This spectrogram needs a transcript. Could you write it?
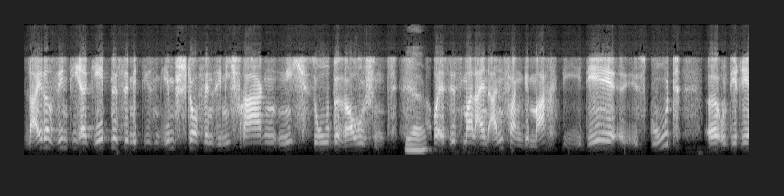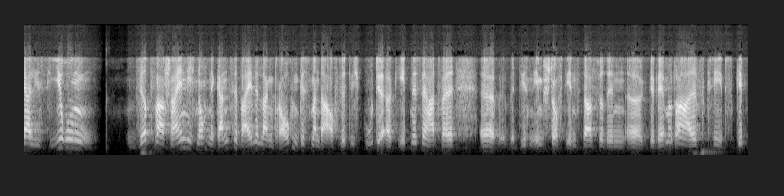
Leider sind die Ergebnisse mit diesem Impfstoff, wenn Sie mich fragen, nicht so berauschend. Ja. Aber es ist mal ein Anfang gemacht. Die Idee ist gut äh, und die Realisierung wird wahrscheinlich noch eine ganze Weile lang brauchen, bis man da auch wirklich gute Ergebnisse hat, weil äh, diesen Impfstoff, den es da für den äh, Gebärmutterhalskrebs gibt,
